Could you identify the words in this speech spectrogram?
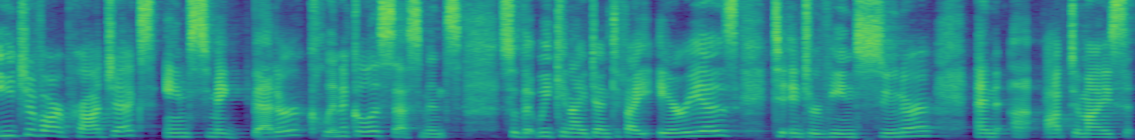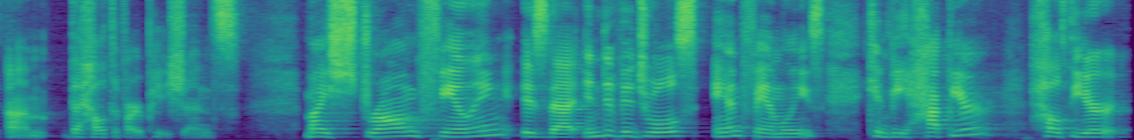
Each of our projects aims to make better clinical assessments so that we can identify areas to intervene sooner and uh, optimize um, the health of our patients. My strong feeling is that individuals and families can be happier, healthier,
